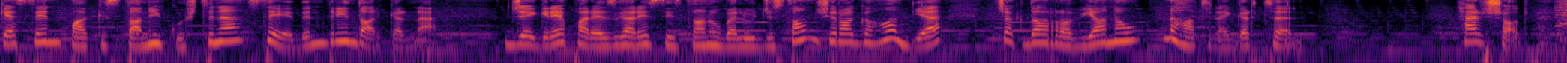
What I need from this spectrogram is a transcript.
kesên Pakistanî kuştine sêdin birîndar kirine. Cêgirê parêzgarê Sîstan û Belûcistan jiragihandiye çekdar raviyana û nehatine girtin. Her şad be.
